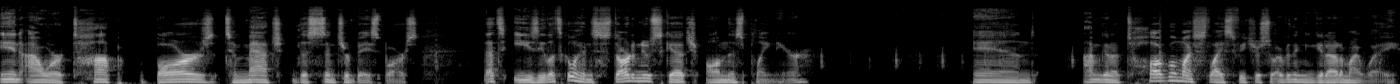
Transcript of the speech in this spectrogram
in our top bars to match the center base bars. That's easy. Let's go ahead and start a new sketch on this plane here and I'm going to toggle my slice feature so everything can get out of my way.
